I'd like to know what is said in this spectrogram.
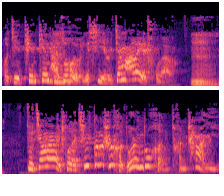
我记得天天台最后有一个戏是姜大卫出来了。嗯就姜大卫出来，其实当时很多人都很很诧异，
